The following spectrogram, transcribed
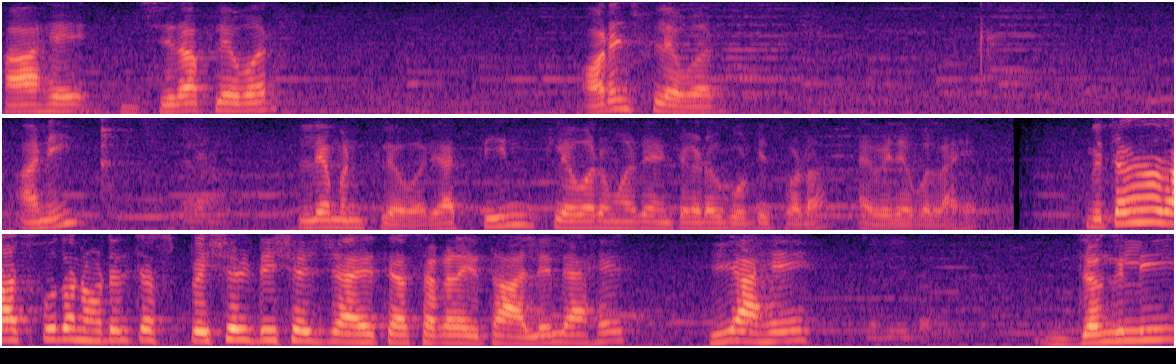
हा आहे जिरा फ्लेवर ऑरेंज फ्लेवर आणि लेमन फ्लेवर या तीन फ्लेवरमध्ये यांच्याकडे गोटी सोडा अवेलेबल आहे. मित्रांनो राजपुतान हॉटेलच्या स्पेशल डिशेस ज्या आहेत त्या सगळ्या इथं आलेल्या आहेत. ही आहे जंगली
